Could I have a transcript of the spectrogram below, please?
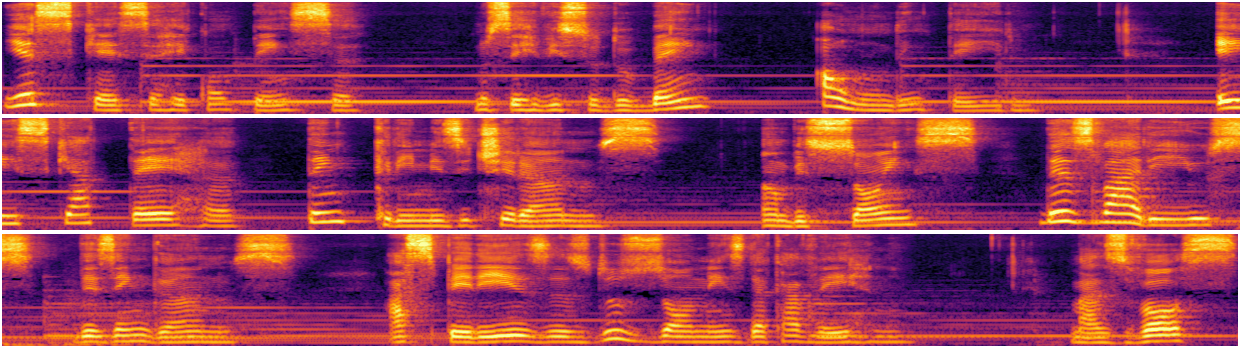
e esquece a recompensa no serviço do bem ao mundo inteiro. Eis que a terra tem crimes e tiranos, ambições, desvarios, desenganos, asperezas dos homens da caverna. Mas vós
